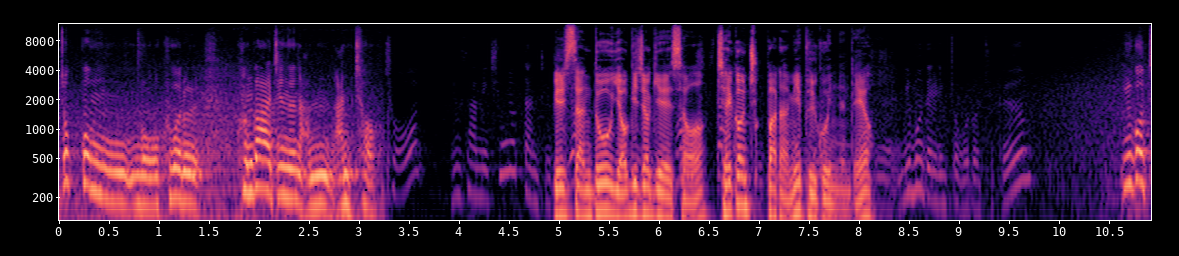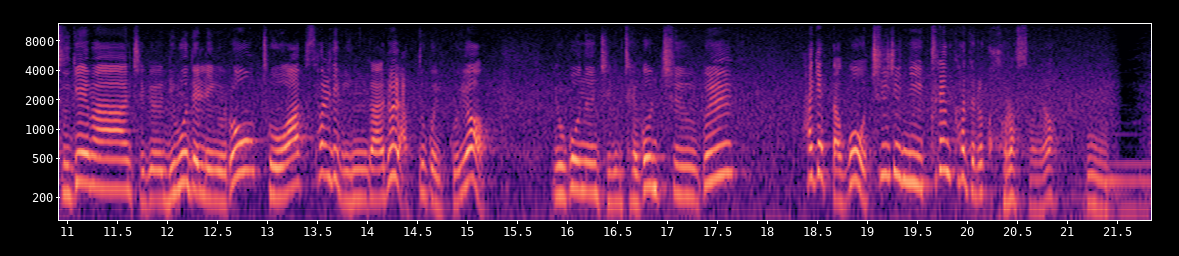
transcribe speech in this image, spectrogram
조금 뭐 그거를 간과하지는 않, 않죠. 일산도 여기저기에서 재건축 바람이 불고 있는데요. 이거 두 개만 지금 리모델링으로 조합 설립 인가를 앞두고 있고요. 요거는 지금 재건축을 하겠다고 추진이 프랜카드를 걸었어요. 음.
